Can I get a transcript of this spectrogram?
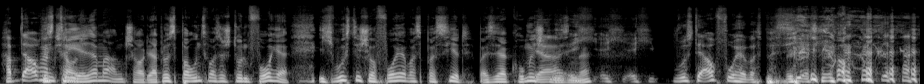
Habt ihr auch Das angeschaut? Triell haben wir angeschaut. Ja, bloß bei uns war es eine Stunde vorher. Ich wusste schon vorher, was passiert. Weil es ja komisch Ja, gewesen, ich, ne? ich, ich wusste auch vorher, was passiert.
